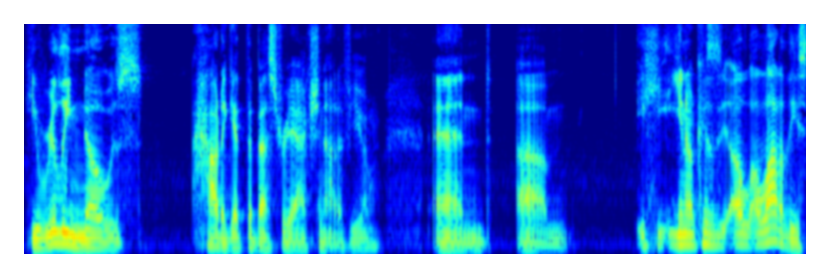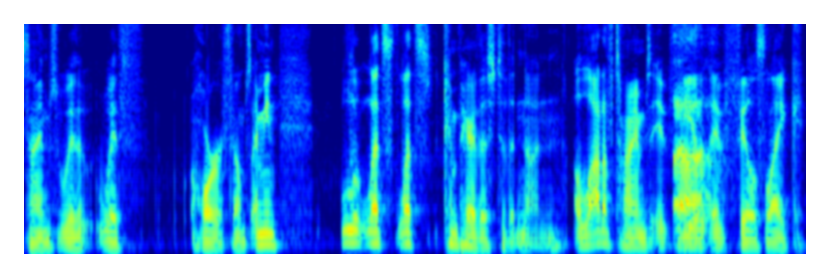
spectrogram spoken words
He really knows how to get the best reaction out of you, and um, he, you know, because a, a lot of these times with with horror films, I mean, l- let's let's compare this to The Nun. A lot of times it feel it feels like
